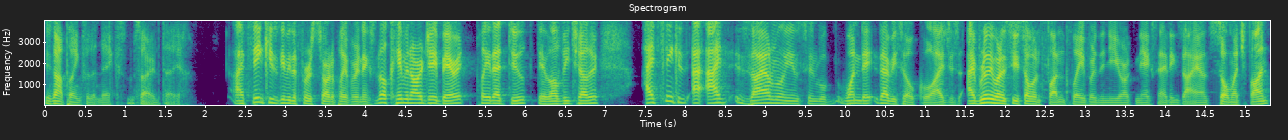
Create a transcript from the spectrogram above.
He's not playing for the Knicks. I'm sorry to tell you. I think he's going to be the first star to play for the Knicks. Look, him and RJ Barrett played at Duke. They love each other. I think is- I, I Zion Williamson will one day that'd be so cool. I just I really want to see someone fun play for the New York Knicks, and I think Zion's so much fun.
